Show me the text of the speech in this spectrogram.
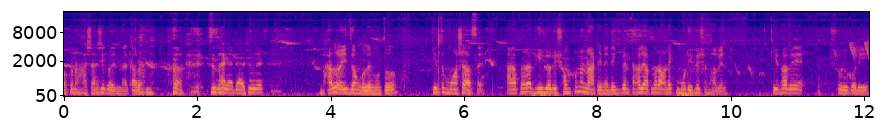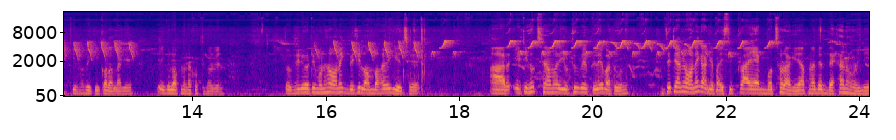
কখনো হাসাহাসি করেন না। কারণ জায়গাটা আসলে ভালোই জঙ্গলের মতো। কিন্তু মশা আছে। আর আপনারা ভিডিওটি সম্পূর্ণ না টেনে দেখবেন, তাহলে আপনারা অনেক মোটিভেশন হবেন। কীভাবে শুরু করি, কীভাবে কি করা লাগে, এগুলো আপনারা করতে পারবেন। তো ভিডিওটি মনে হয় অনেক বেশি লম্বা হয়ে গিয়েছে। আর এটি হচ্ছে আমার ইউটিউবের প্লে বাটন যেটি আমি অনেক আগে পাইছি, প্রায় এক বছর আগে। আপনাদের দেখানো হয়নি।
